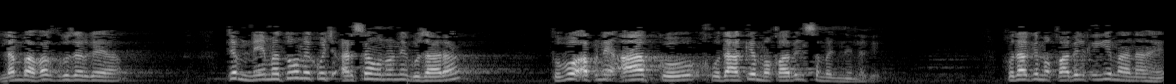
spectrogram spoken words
لمبا وقت گزر گیا۔ جب نعمتوں میں کچھ عرصہ انہوں نے گزارا، تو وہ اپنے آپ کو خدا کے مقابل سمجھنے لگے۔ خدا کے مقابل کے یہ معنی ہے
